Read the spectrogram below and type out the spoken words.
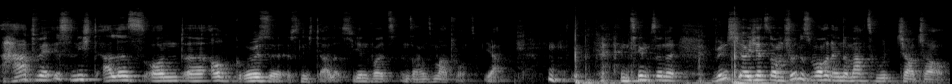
Hardware ist nicht alles und äh, auch Größe ist nicht alles. Jedenfalls in Sachen Smartphones. Ja. In dem Sinne wünsche ich euch jetzt noch ein schönes Wochenende. Macht's gut. Ciao, ciao.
